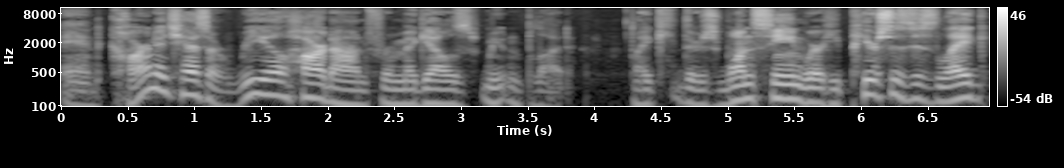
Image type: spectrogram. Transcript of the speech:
and Carnage has a real hard on for Miguel's mutant blood. Like there's one scene where he pierces his leg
